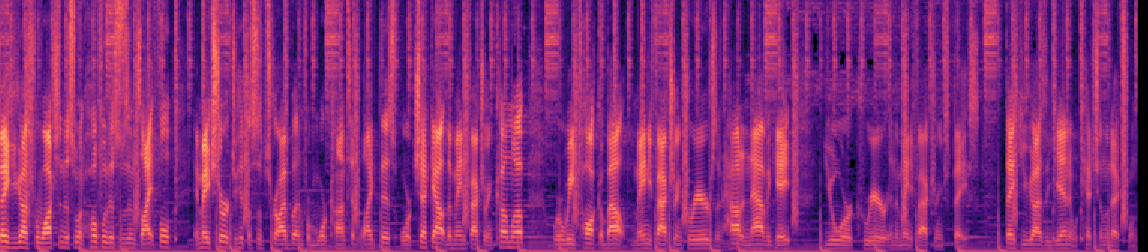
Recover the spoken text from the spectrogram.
Thank you guys for watching this one. Hopefully this was insightful and make sure to hit the subscribe button for more content like this or check out the manufacturing come up where we talk about manufacturing careers and how to navigate your career in the manufacturing space. Thank you guys again and we'll catch you in the next one.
